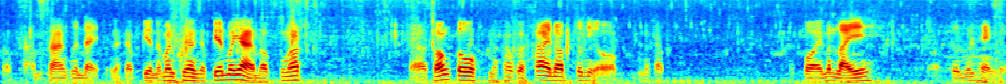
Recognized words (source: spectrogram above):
สอบถามสร้างคนได้นะครับเปลี่ยนน้ำมันเครื่องกับเปลี่ยนไม่ยากดอกน็อตอสองโตนะครับกับค่ายน็อตตัวนี้ออกนะครับปล่อยมันไหลจนมันแห้งก็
